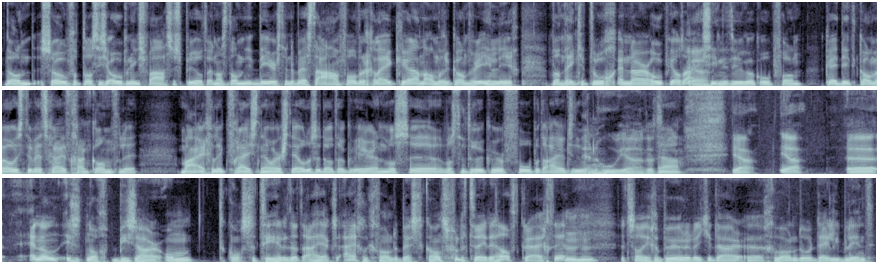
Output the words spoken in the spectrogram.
Dan zo'n fantastische openingsfase speelt. En als dan de eerste en de beste aanval er gelijk eh, aan de andere kant weer in ligt. Dan denk je toch, en daar hoop je als Ja. Ajax natuurlijk ook op van. Oké, dit kan wel eens de wedstrijd gaan kantelen. Maar eigenlijk vrij snel herstelden ze dat ook weer. En was, eh, was de druk weer vol op het Ajax doen. En hoe, ja. Dat, Ja. ja, ja. Eh, en dan is het nog bizar om te constateren dat Ajax eigenlijk gewoon de beste kans van de tweede helft krijgt. Hè? Mhm. Het zal je gebeuren dat je daar eh, gewoon door Daily Blind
